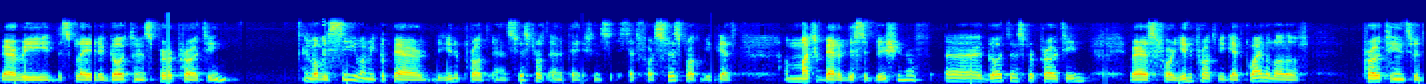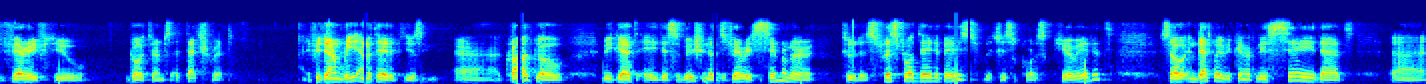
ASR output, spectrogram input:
where we display the Go terms per protein. And what we see when we compare the UniProt and SwissProt annotations is that for SwissProt, we get a much better distribution of uh, Go terms per protein, whereas for UniProt, we get quite a lot of proteins with very few Go terms attached to it. If you then re-annotate it using uh, CrowdGo, we get a distribution that's very similar to the SwissProt database, which is of course curated. So in that way, we can at least say that uh,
